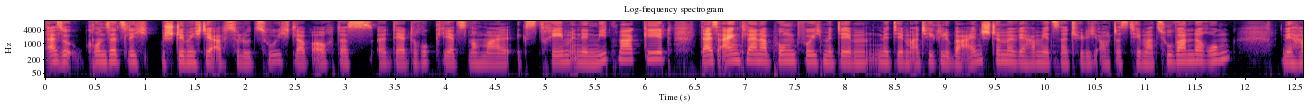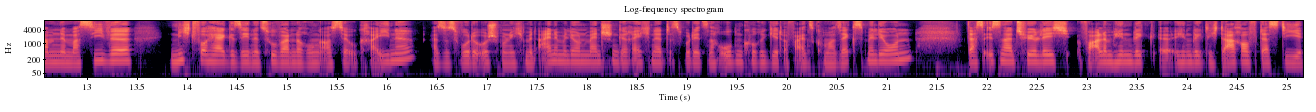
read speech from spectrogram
Also grundsätzlich stimme ich dir absolut zu. Ich glaube auch, dass äh, der Druck jetzt nochmal extrem in den Mietmarkt geht. Da ist ein kleiner Punkt, wo ich mit dem, mit dem Artikel übereinstimme. Wir haben jetzt natürlich auch das Thema Zuwanderung. Wir haben eine massive, nicht vorhergesehene Zuwanderung aus der Ukraine. Also es wurde ursprünglich mit einer Million Menschen gerechnet. Es wurde jetzt nach oben korrigiert auf 1,6 Millionen. Das ist natürlich vor allem hinblick, äh, hinblicklich darauf, dass die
